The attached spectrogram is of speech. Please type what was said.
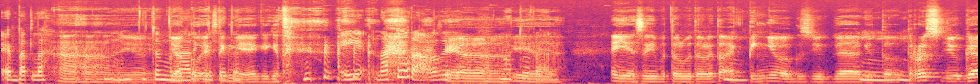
hebat lah. Ah, iya, itu jago menarik di acting ya kayak gitu iya, natural sih. Iya, iya, natural. iya. Eh, iya sih betul betul itu Hmm. actingnya bagus juga gitu. Terus juga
